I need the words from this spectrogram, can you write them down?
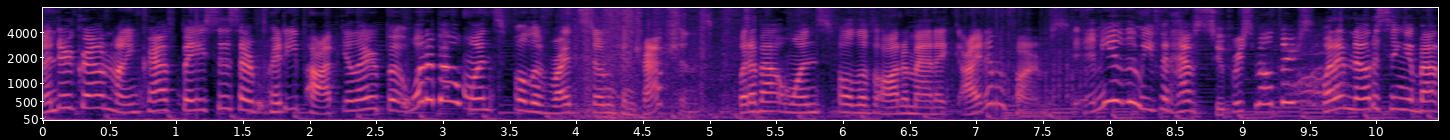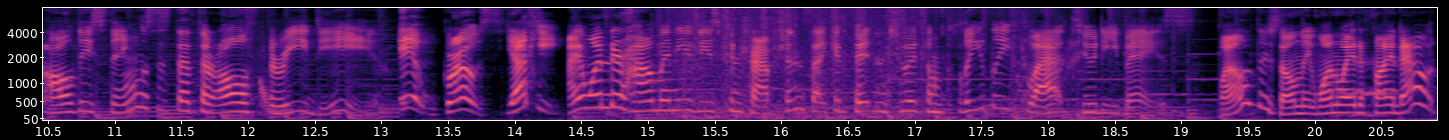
Underground Minecraft bases are pretty popular, but what about ones full of redstone contraptions? What about ones full of automatic item farms? Do any of them even have super smelters? What I'm noticing about all these things is that they're all 3D. Ew, gross, yucky. I wonder how many of these contraptions I could fit into a completely flat 2D base. Well, there's only one way to find out.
